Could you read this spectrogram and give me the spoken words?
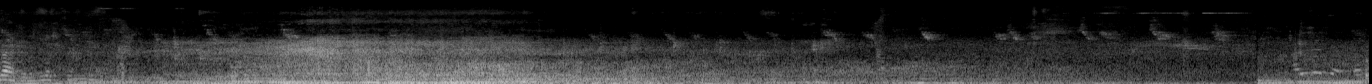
man. I will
